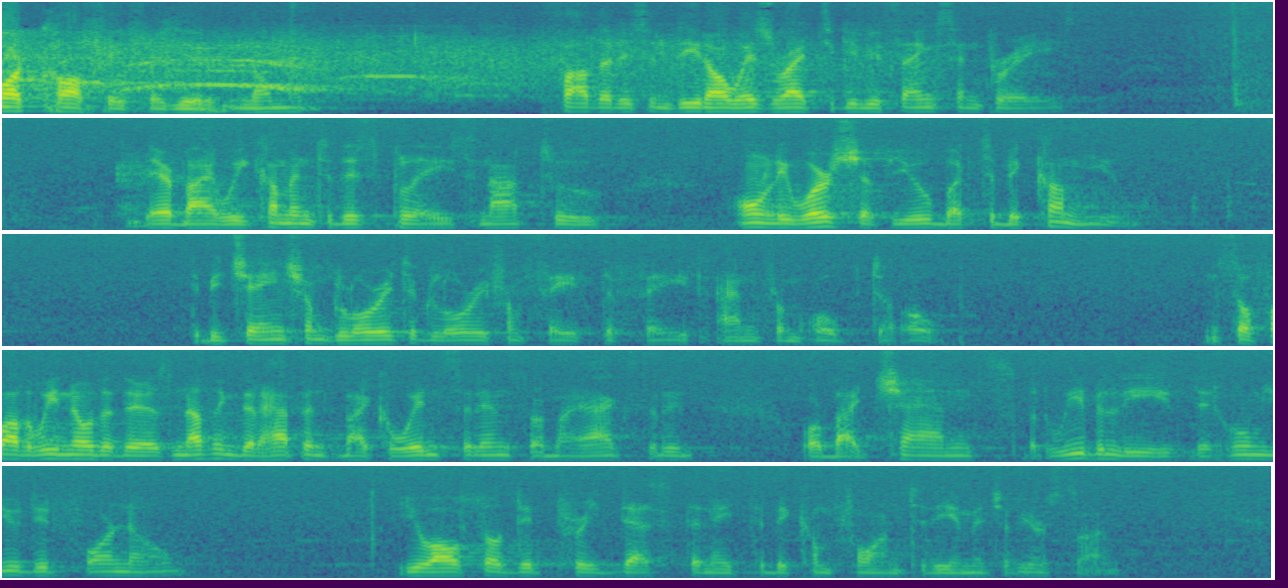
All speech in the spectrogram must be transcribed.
more coffee for you. No more. Father, it is indeed always right to give you thanks and praise. Thereby we come into this place not to only worship you, but to become you. To be changed from glory to glory, from faith to faith, and from hope to hope. And so, Father, we know that there is nothing that happens by coincidence or by accident or by chance, but we believe that whom you did foreknow, you also did predestinate to be conformed to the image of your Son.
